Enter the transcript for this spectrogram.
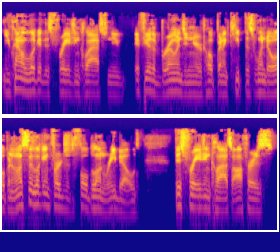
you kind of look at this free agent class and you if you're the bruins and you're hoping to keep this window open unless they're looking for just a full-blown rebuild this free agent class offers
